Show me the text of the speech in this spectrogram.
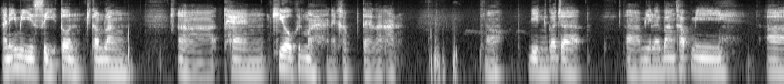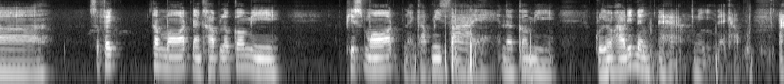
อันนี้มีสี่ต้นกำลังแทงเขี้ยวขึ้นมานะครับ แต่ละอันเนาะดินก็จะมีอะไรบ้างครับมีสเฟกตมอสนะครับ แล้วก็มีพิสมอสนะครับ มีทรายแล้วก็มี กลุ่ยมะพร้าวนิดนึงนะฮะนี่นะครับอะ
